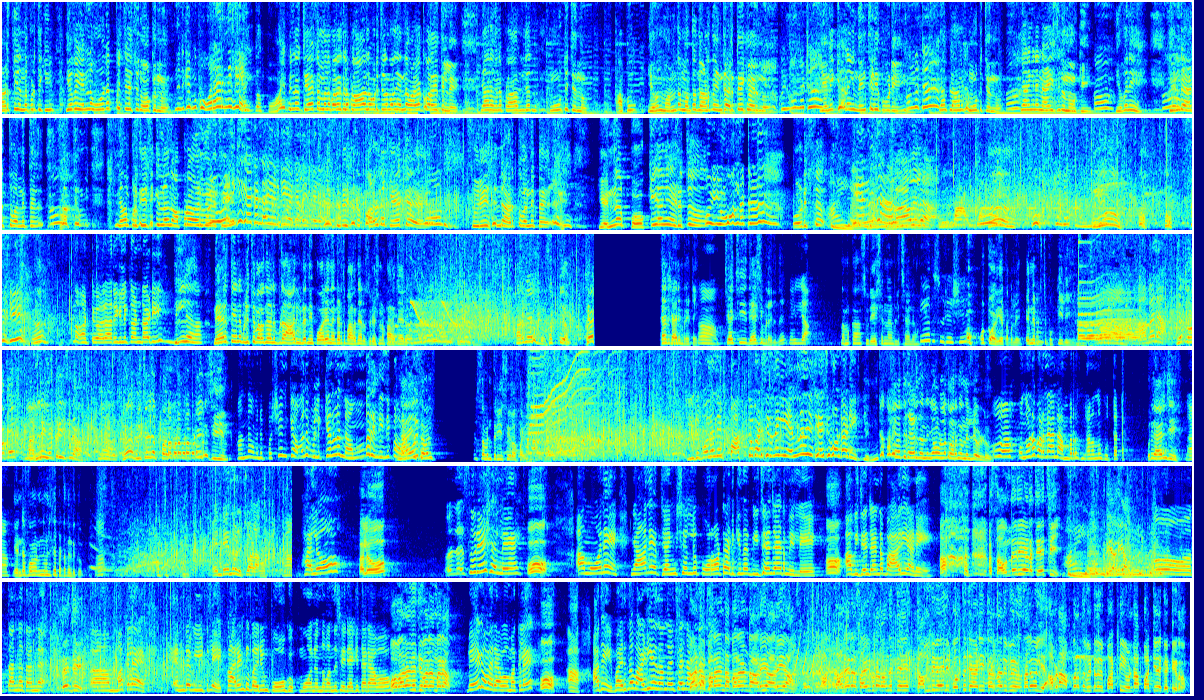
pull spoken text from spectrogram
അടുത്ത് ചെന്നപ്പോഴത്തേക്ക് ഇവ എന്നെ ഉഴപ്പിച്ച് വെച്ച് നോക്കുന്നു. നിനക്ക് പോരായിരുന്നില്ലേ? പോയി പിന്നെ ചേട്ടൻ എന്ന് പറയത്തില്ല പ്ലാവിൽ പറഞ്ഞ് എന്നെ വഴക്ക് പറയത്തില്ലേ? ഞാൻ അങ്ങനെ പ്ലാവിന്റെ മൂട്ടി ചെന്നു. അപ്പൊ ഇവൻ മന്ദം മന്ദം നടന്ന് എന്റെ അടുത്തേക്ക് വരുന്നു. എനിക്കാണെങ്കിൽ നെഞ്ചടി കൂടി. ഞാൻ പ്ലാവിന്റെ മൂട്ടി ചെന്നു. ഇങ്ങനെ നൈസിന് നോക്കി. ഇവനെ എന്റെ അടുത്ത് വന്നിട്ട് സത്യം ഞാൻ പ്രതീക്ഷിക്കുന്നതിന് അപ്പുറമായിരുന്നു സുരേഷിന്റെ പറയുന്ന കേക്ക്. സുരേഷിന്റെ അടുത്ത് വന്നിട്ട് എന്നെ പൊക്കി അങ്ങ് എടുത്തു അയ്യോ എന്നിട്ട്? ഒടിച്ച്. എന്താ? നാട്ടുകാരെങ്കിലും കണ്ടാടി? ഇല്ല നേരത്തെ എന്നെ വിളിച്ച് പറഞ്ഞാൽ ഇവിടെ ആരുമില്ല. നീ പോരെ എന്റെ അടുത്ത് പറഞ്ഞാലും സുരേഷിനെ പറഞ്ഞായിരുന്നു പറഞ്ഞായിരുന്നു സത്യം. കാര്യം പറയട്ടെ? ചേച്ചി ദേഷ്യപ്പെടരുത് ഇല്ല. നമുക്ക് ആ സുരേഷനെ വിളിച്ചാലോ? ഏത് സുരേഷ്? ഒട്ടും അറിയാത്ത പോലെ എന്നെ പിടിച്ച് പൊക്കിയില്ലേ? നല്ല ഇലക്ട്രീഷ്യനാ. വിളിച്ചു കഴിഞ്ഞാൽ ചെയ്യും. അന്ന് അവനെ പക്ഷെ എനിക്ക് അവനെ വിളിക്കാനുള്ള നമ്പർ ഇല്ല. ഇനി seven seven three zero five ഇതുപോലെ നീ പത്ത് പഠിച്ചിരുന്നെങ്കിൽ എന്ന് നീ ചേച്ചി കൊണ്ടാടി എന്റെ തലയത്ത് കാര്യം തന്നെ? ഞാൻ ഉള്ളത് പറഞ്ഞല്ലേ ഉള്ളൂ. ഓ, ഒന്നുകൂടെ പറഞ്ഞ ആ നമ്പർ ഞാനൊന്നും കുത്തട്ടെ. ഒരു കാര്യം ചെയ്യ്. ആ. എന്റെ ഫോണിൽ നിന്ന് വിളിച്ചാൽ പെട്ടെന്ന് എടുക്കും. എന്റെ വിളിച്ചോളാം. ഹലോ? ഹലോ? ഇത് സുരേഷ് അല്ലേ? ഓ. ആ മോനെ ഞാൻ ജംഗ്ഷനിൽ പൊറോട്ട അടിക്കുന്ന വിജയൻ ചേട്ടനില്ലേ? ആ. ആ വിജയൻ ചേട്ടന്റെ ഭാര്യയാണേ. ആ, സൗന്ദര്യയുടെ ചേച്ചി. അറിയാം അറിയാം. ഓ തന്നെ തന്നെ. ചേച്ചി? ആ, മക്കളെ എന്റെ വീട്ടിലെ കറണ്ട് വരും പോകും. മോനൊന്ന് വന്ന് ശരിയാക്കി തരാവോ? ഓ വരാം ചേച്ചി വരാം വരാം. വേഗം വരാവോ മക്കളെ? ഓ. ആ അതെ വരുന്ന വഴി ഏതാന്ന് വെച്ചാൽ വേണ്ട നമ്മുടെ പറയണ്ട പറയണ്ട അറിയാം അറിയാം. ആ കടയുടെ സൈഡ് കൂടെ വന്നിട്ട് കമ്പിവേലി പൊത്ത് ചാടി വരുന്ന ഒരു വീ- സ്ഥലമില്ലേ? അവിടെ അപ്പുറത്ത് വീട്ടിലൊരു പട്ടിയുണ്ട് ആ പട്ടിയെ കെട്ടിയിടണം.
